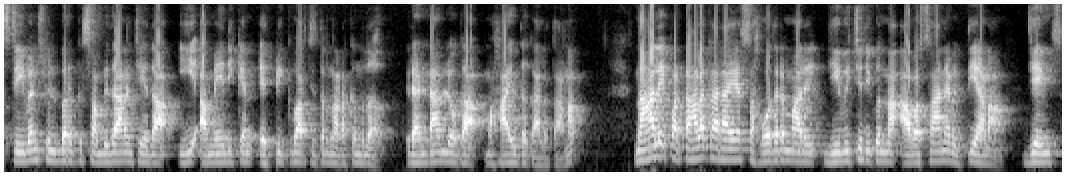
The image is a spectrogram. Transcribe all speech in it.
സ്റ്റീവൻ സ്വിൽബർഗ് സംവിധാനം ചെയ്ത ഈ അമേരിക്കൻ എപ്പിക് വാർ ചിത്രം നടക്കുന്നത് രണ്ടാം ലോക മഹായുദ്ധ കാലത്താണ് നാല് പട്ടാളക്കാരായ സഹോദരന്മാരിൽ ജീവിച്ചിരിക്കുന്ന അവസാന വ്യക്തിയാണ് ജെയിംസ്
